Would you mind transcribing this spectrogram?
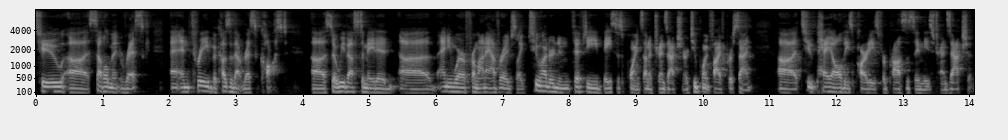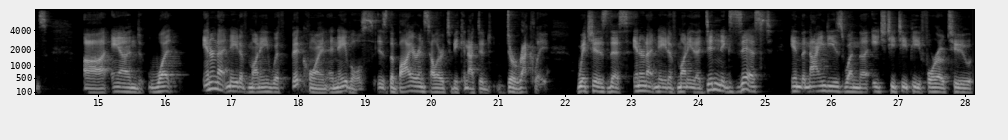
two, uh, settlement risk; and three, because of that risk, cost. Uh, so we've estimated uh, anywhere from on average like 250 basis points on a transaction or 2.5% uh, to pay all these parties for processing these transactions. Uh, and what internet native money with Bitcoin enables is the buyer and seller to be connected directly, which is this internet native money that didn't exist in the 90s when the HTTP 402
